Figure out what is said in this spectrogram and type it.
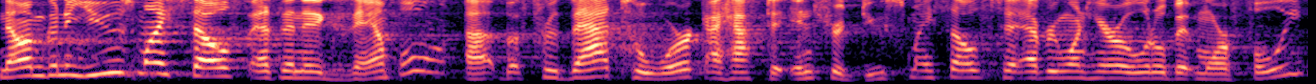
Now, I'm going to use myself as an example, uh, but for that to work, I have to introduce myself to everyone here a little bit more fully.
